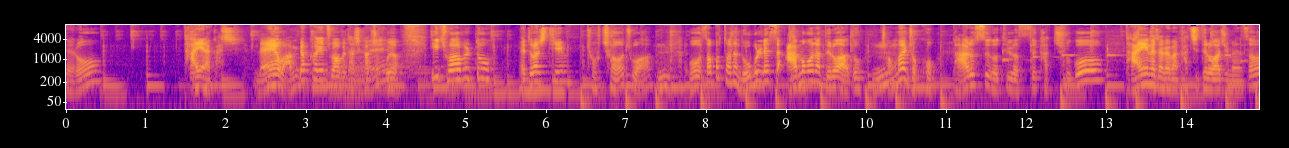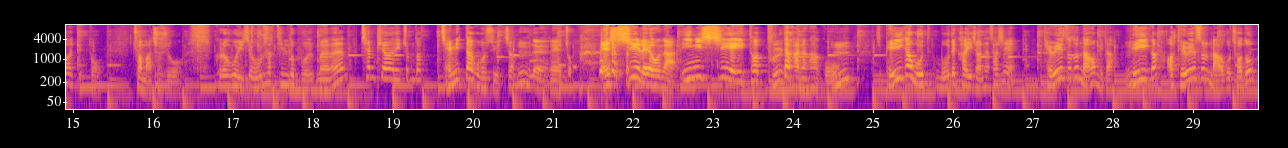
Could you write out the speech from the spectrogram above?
그대로 다이아나까지. 네, 완벽하게 조합을 다시 네. 갖췄고요. 이 조합을 또 베드라시 팀 좋죠, 좋아. 음. 뭐 서포터는 노블레스 아무거나 들어와도 음. 정말 좋고 바루스 노틸러스 갖추고 다이애나 자르만 같이 들어와 주면서 이렇게 또 조합 맞춰주고 그리고 이제 우르사 팀도 보면은 챔피언이 좀 더 재밌다고 볼 수 있죠. 음, 네. 네, 좀 애쉬 레오나 이니시에이터 둘 다 가능하고 음? 베이가 모, 모데카이저는 사실 대회에서도 나옵니다. 베이가 아, 대회에서도 나오고 저도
